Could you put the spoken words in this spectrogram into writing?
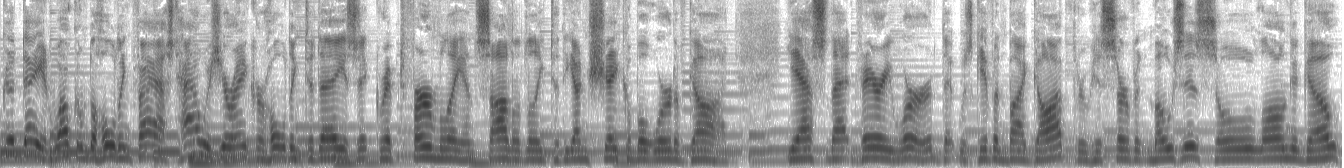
Good day and welcome to Holding Fast. How is your anchor holding today? Is it gripped firmly and solidly to the unshakable Word of God? Yes, that very word that was given by God through his servant Moses so long ago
